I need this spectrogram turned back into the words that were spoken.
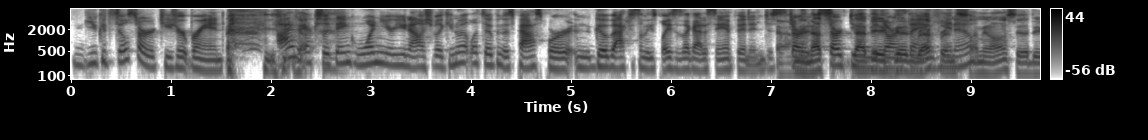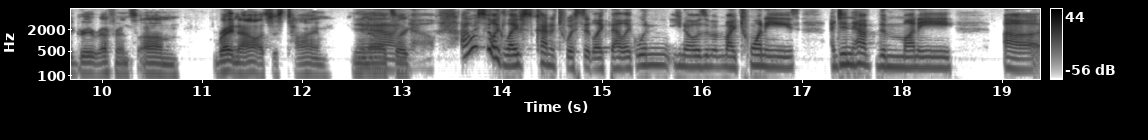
you could still start a t-shirt brand. I actually think one year you now should be like, you know what? Let's open this passport and go back to some of these places I got a stamp in and just I start mean, that's start doing that'd be a good thing. reference. You know? I mean, honestly, that'd be a great reference. Um, right now it's just time. You know, it's I like know. I always feel like life's kind of twisted like that. Like when you know, I was in my twenties, I didn't have the money, uh,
